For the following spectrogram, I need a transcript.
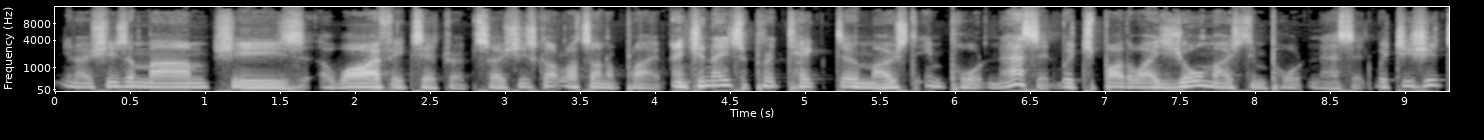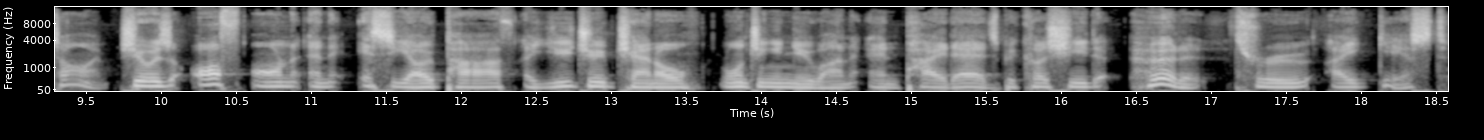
You know, she's a mum, she's a wife, etc. So she's got lots on her plate, and she needs to protect her most important asset, which, by the way, is your most important asset, which is your time. She was off on an SEO path, a YouTube channel, launching a new one, and paid ads because she'd heard it through a guest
